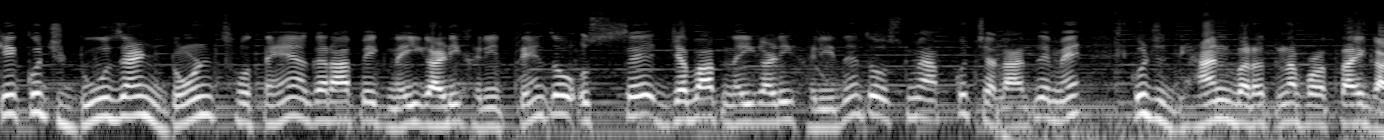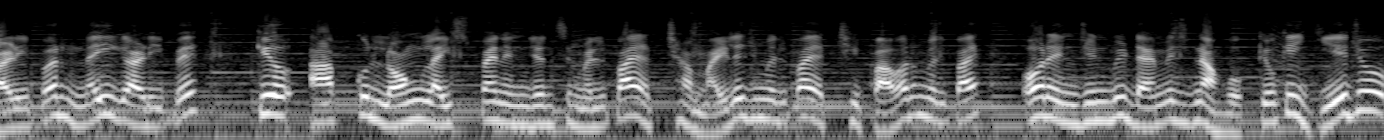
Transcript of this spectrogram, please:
कि कुछ डूज एंड डोंट्स होते हैं, अगर आप एक नई गाड़ी खरीदते हैं तो उससे जब आप नई गाड़ी खरीदें तो उसमें आपको चलाने में कुछ ध्यान बरतना पड़ता है गाड़ी पर, नई गाड़ी पे, कि आपको लॉन्ग लाइफ स्पैन इंजन से मिल पाए अच्छा माइलेज मिल पाए, अच्छी पावर मिल पाए, और इंजन भी डैमेज ना हो। क्योंकि ये जो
